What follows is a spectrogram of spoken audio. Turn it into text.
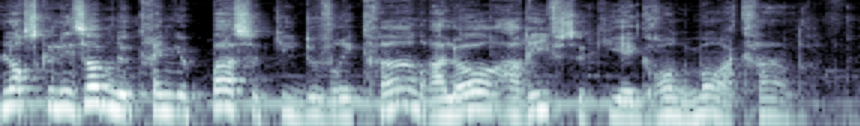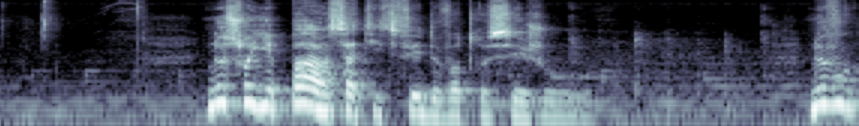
Lorsque les hommes ne craignent pas ce qu'ils devraient craindre, alors arrive ce qui est grandement à craindre. Ne soyez pas insatisfait de votre séjour. Ne vous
